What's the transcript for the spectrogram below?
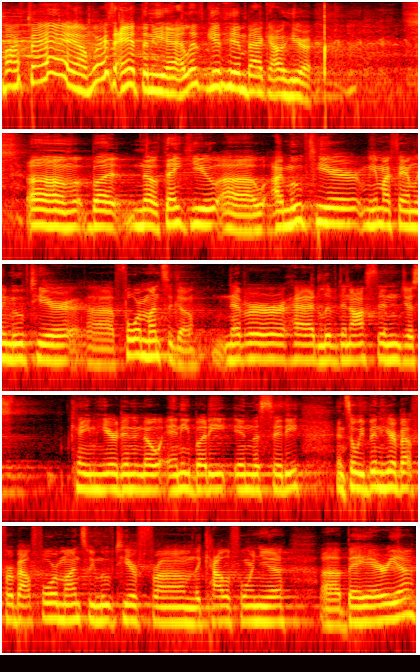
my fam, where's Anthony at? Let's get him back out here. Um, but no, thank you. Uh, I moved here, me and my family moved here uh, four months ago. Never had lived in Austin, just came here, didn't know anybody in the city. And so we've been here about, for about four months. We moved here from the California uh, Bay Area.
